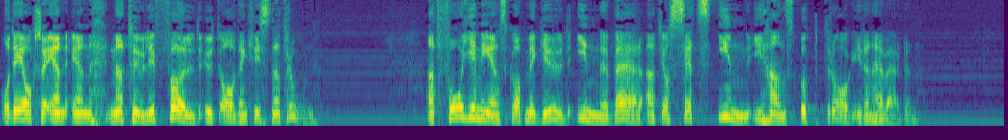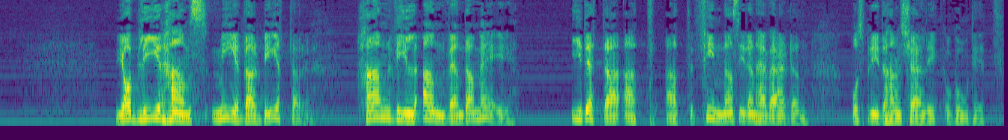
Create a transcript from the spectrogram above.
Och det är också en, en naturlig följd utav den kristna tron. Att få gemenskap med Gud innebär att jag sätts in i hans uppdrag i den här världen. Jag blir hans medarbetare. Han vill använda mig i detta att, att finnas i den här världen och sprida hans kärlek och godhet.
